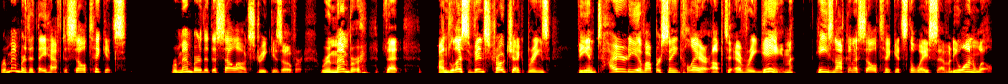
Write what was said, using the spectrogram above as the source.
Remember that they have to sell tickets. Remember that the sellout streak is over. Remember that unless Vince Trocheck brings the entirety of Upper St. Clair up to every game, he's not going to sell tickets the way 71 will.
